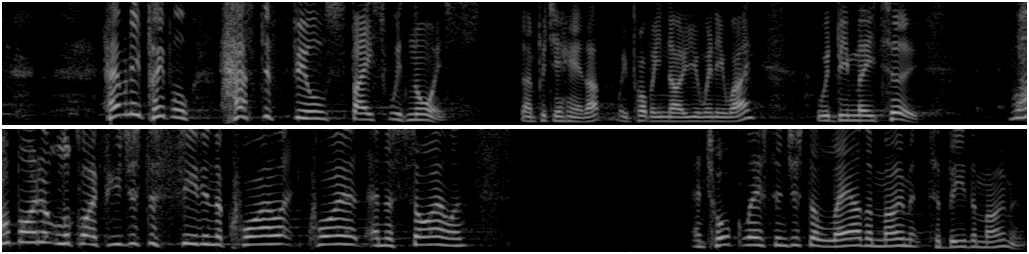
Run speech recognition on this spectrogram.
How many people have to fill space with noise? Don't put your hand up. We probably know you anyway. Would be me too. What might it look like for you just to sit in the quiet, quiet and the silence and talk less and just allow the moment to be the moment?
